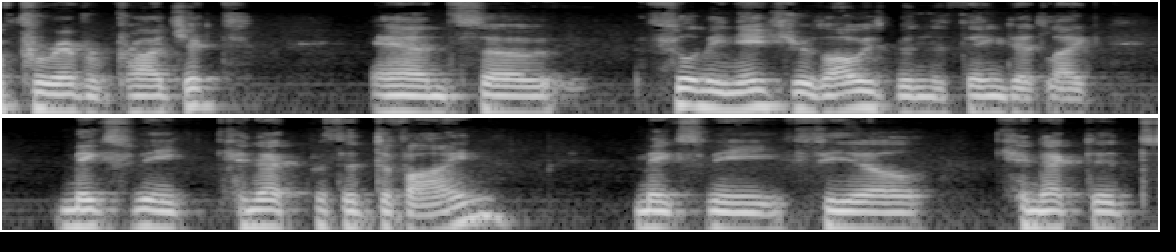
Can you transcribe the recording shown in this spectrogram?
a forever project. And so filming nature has always been the thing that like makes me connect with the divine, makes me feel connected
